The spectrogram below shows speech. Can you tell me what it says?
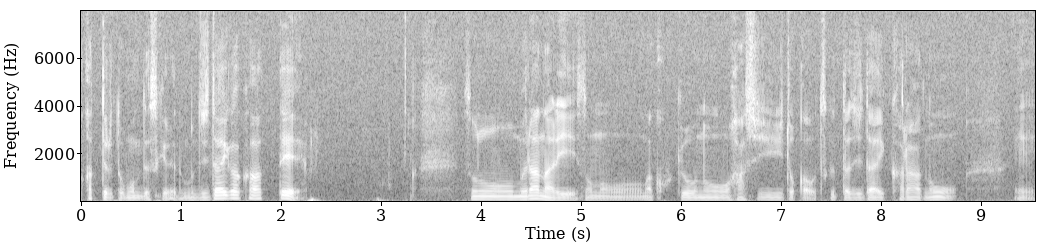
かってると思うんですけれども時代が変わってその村なりその、まあ、国境の橋とかを作った時代からの、えー、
